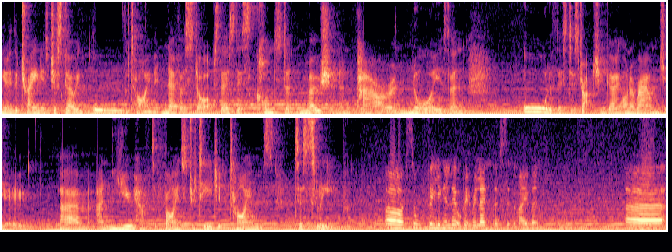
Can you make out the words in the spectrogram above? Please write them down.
You know, the train is just going all the time, it never stops. There's this constant motion and power and noise and all of this distraction going on around you. Um, and you have to find strategic times to sleep. Oh, it's all feeling a little bit relentless at the moment. Uh,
